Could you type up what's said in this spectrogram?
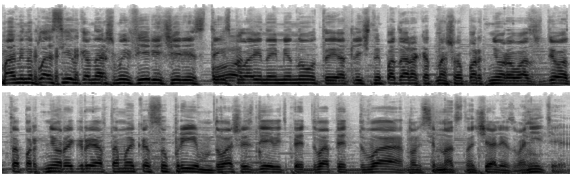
Мамина пластинка в нашем эфире через три с половиной минуты. Отличный подарок от нашего партнера вас ждет. А партнер игры «Автомойка Суприм» 269-5252 017 в начале. Звоните.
